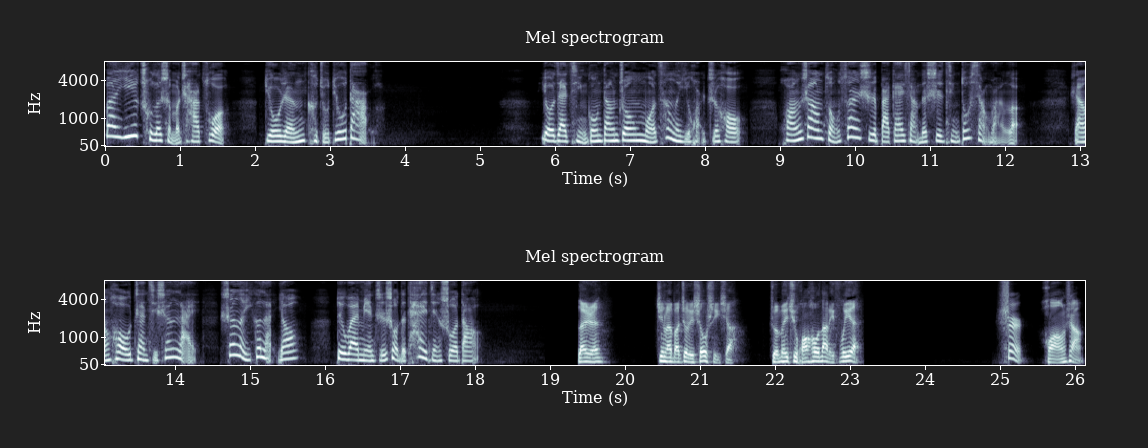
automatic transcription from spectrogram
万一出了什么差错，丢人可就丢大了。又在寝宫当中磨蹭了一会儿之后，皇上总算是把该想的事情都想完了，然后站起身来，伸了一个懒腰，对外面值守的太监说道。来人，进来把这里收拾一下，准备去皇后那里赴宴。是皇上。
